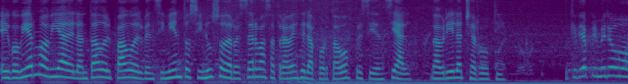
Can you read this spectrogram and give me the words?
El gobierno había adelantado el pago del vencimiento sin uso de reservas a través de la portavoz presidencial, Gabriela Cerruti. Quería primero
